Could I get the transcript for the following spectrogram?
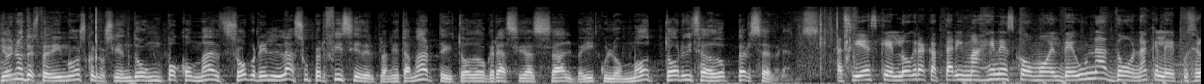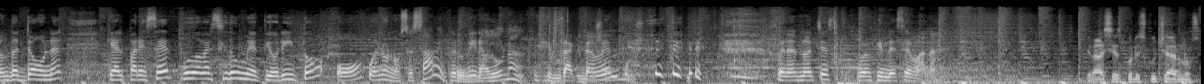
Y hoy nos despedimos conociendo un poco más sobre la superficie del planeta Marte y todo gracias al vehículo motorizado Perseverance. Así es que logra captar imágenes como el de una dona que le pusieron The Donut, que al parecer pudo haber sido un meteorito o, bueno, no se sabe, pero mira. Una dona. Exactamente. Buenas noches, buen fin de semana. Gracias por escucharnos.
